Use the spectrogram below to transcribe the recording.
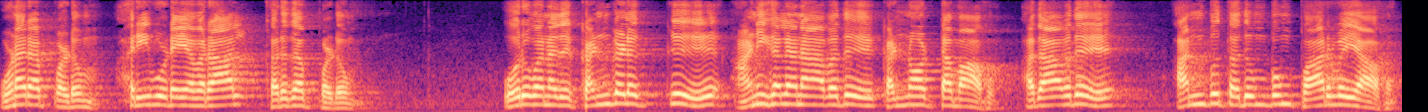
உணரப்படும் அறிவுடையவரால் கருதப்படும். ஒருவனது கண்களுக்கு அணிகலனாவது கண்ணோட்டமாகும். அதாவது அன்பு ததும்பும் பார்வையாகும்.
